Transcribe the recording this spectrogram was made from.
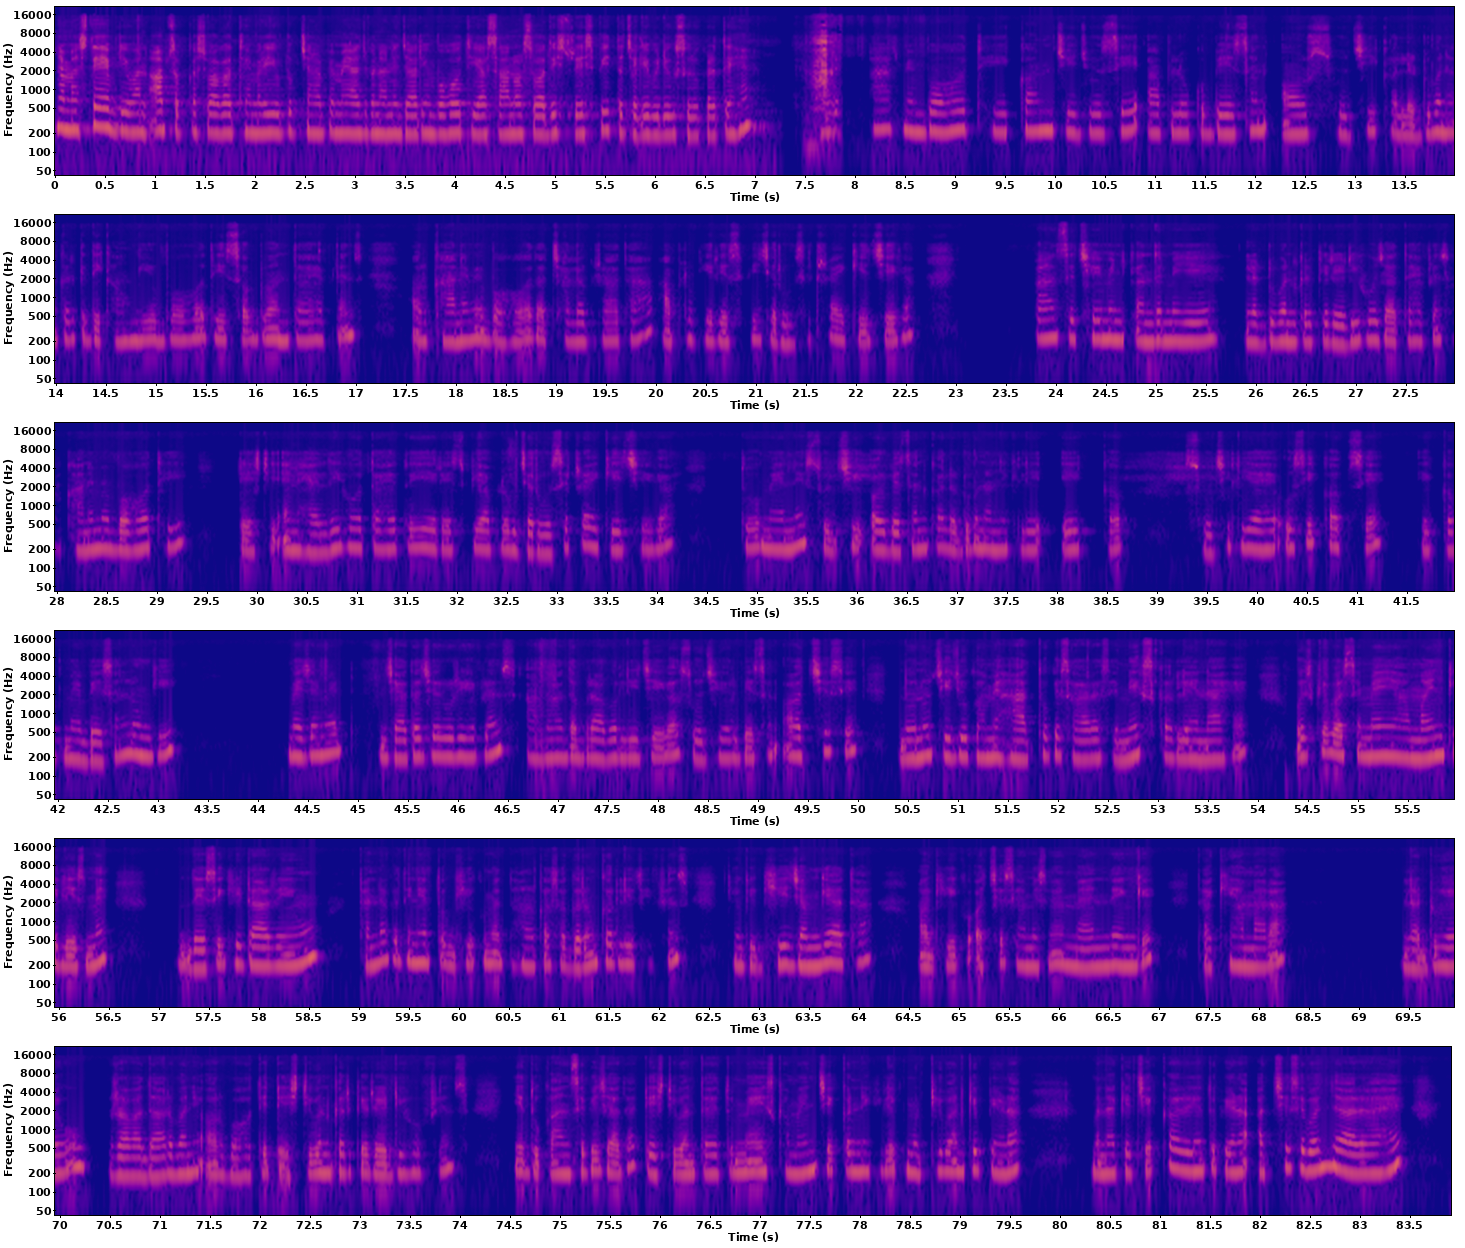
नमस्ते एवरीवन, आप सबका स्वागत है मेरे यूट्यूब चैनल पे। मैं आज बनाने जा रही हूँ बहुत ही आसान और स्वादिष्ट रेसिपी तो चलिए वीडियो शुरू करते हैं। आज मैं बहुत ही कम चीज़ों से आप लोग को बेसन और सूजी का लड्डू बना करके दिखाऊँगी। ये बहुत ही सॉफ्ट बनता है फ्रेंड्स और खाने में बहुत अच्छा लग रहा था। आप लोग ये रेसिपी ज़रूर से ट्राई कीजिएगा। पाँच से छः मिनट के अंदर में ये लड्डू बन करके रेडी हो जाता है फ्रेंड्स और खाने में बहुत ही टेस्टी एंड हेल्दी होता है तो ये रेसिपी आप लोग ज़रूर से ट्राई कीजिएगा। तो मैंने सूजी और बेसन का लड्डू बनाने के लिए एक कप सूजी लिया है। उसी कप से एक कप मैं बेसन लूँगी। मेज़रमेंट ज़्यादा ज़रूरी है फ्रेंड्स आधा आधा बराबर लीजिएगा सूजी और बेसन और अच्छे से दोनों चीज़ों को हमें हाथों के सहारा से मिक्स कर लेना है। उसके बाद से मैं यहाँ मैन के लिए इसमें देसी घी डाल रही हूँ। ठंडा का दिन है तो घी को मैं हल्का सा गर्म कर ली थी फ्रेंड्स, क्योंकि घी जम गया था और घी को अच्छे से हम इसमें मैन देंगे ताकि हमारा लड्डू है वो रवादार बने और बहुत ही टेस्टी बन करके रेडी हो फ्रेंड्स। ये दुकान से भी ज़्यादा टेस्टी बनता है तो मैं इसका मैन चेक करने के लिए एक मुट्ठी बाँध के पेड़ा बना के चेक कर रही हूँ तो पेड़ा अच्छे से बन जा रहा है।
